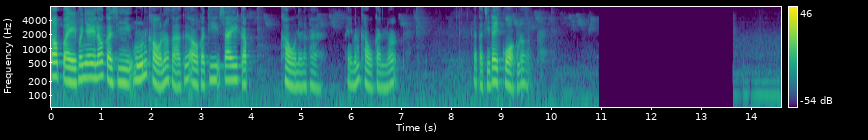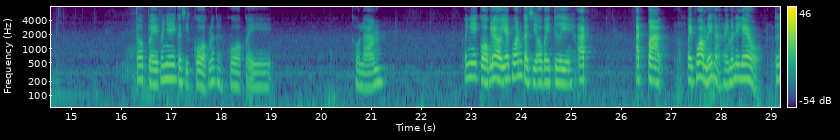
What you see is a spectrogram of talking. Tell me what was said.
ต่อไปพ่อใหญ่เราก็สิหมุนเข้าวเนาะค่ะ คือเอากะทิใส่กับ เข้านั่นแหละค่ะ ให้มันเข้ากันเนาะ แล้วก็สิได้กอกเนาะต่อไปพ่อใหญ่ก็สิกอกนะคะกอกไอ้ข้าวหลามพ่อใหญ่กอกแล้วยายพรก็สิเอาใบเตยอัดอัดปากไปพร้อมเลยค่ะให้มันได้แล้ว ถึง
